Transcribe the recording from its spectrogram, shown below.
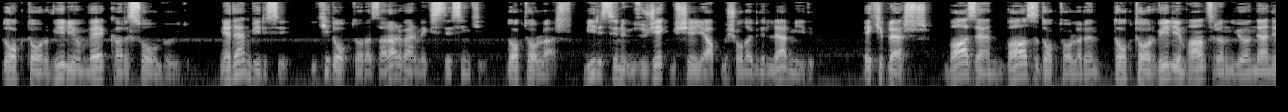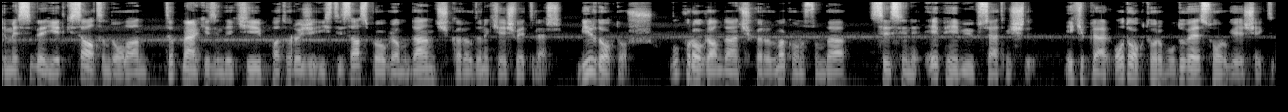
Doktor William ve karısı olduğuydu. Neden birisi iki doktora zarar vermek istesin ki? Doktorlar birisini üzecek bir şey yapmış olabilirler miydi? Ekipler bazen bazı doktorların Doktor William Hunter'ın yönlendirmesi ve yetkisi altında olan tıp merkezindeki patoloji istisas programından çıkarıldığını keşfettiler. Bir doktor bu programdan çıkarılma konusunda sesini epey bir yükseltmişti. Ekipler o doktoru buldu ve sorguya çekti.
